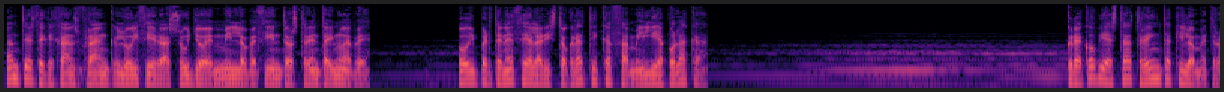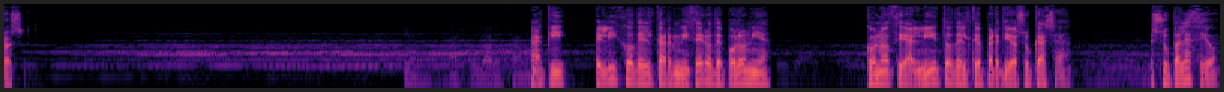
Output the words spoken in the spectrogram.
antes de que Hans Frank lo hiciera suyo en 1939. Hoy pertenece a la aristocrática familia polaca. Cracovia está a 30 kilómetros, Aquí, el hijo del carnicero de Polonia conoce al nieto del que perdió su casa, su palacio.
